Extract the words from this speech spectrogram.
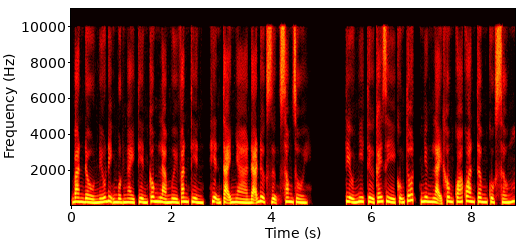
ban đầu nếu định một ngày tiền công là 10 văn tiền, hiện tại nhà đã được dựng xong rồi. Tiểu nhi tử cái gì cũng tốt, nhưng lại không quá quan tâm cuộc sống.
